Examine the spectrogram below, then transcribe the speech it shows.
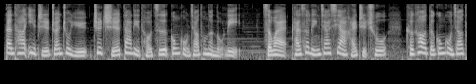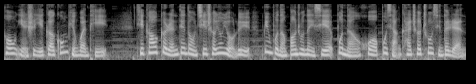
但他一直专注于支持大力投资公共交通的努力。此外，凯瑟琳·加西亚还指出，可靠的公共交通也是一个公平问题。提高个人电动汽车拥有率，并不能帮助那些不能或不想开车出行的人。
